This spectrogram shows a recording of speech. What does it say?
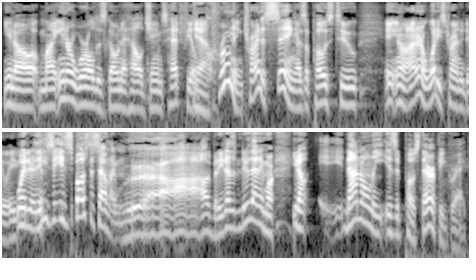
you know, my inner world is going to hell, James Hetfield, Yeah. crooning, trying to sing as opposed to, you know, I don't know what he's trying to do. He- Wait, he's, he's supposed to sound like, but he doesn't do that anymore. You know, not only is it post therapy, Greg,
